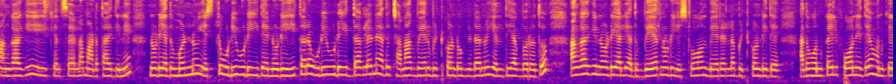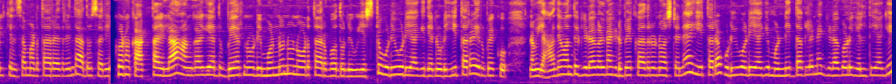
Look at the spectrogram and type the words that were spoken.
ಹಾಗಾಗಿ ಈ ಕೆಲಸ ಎಲ್ಲ ಮಾಡ್ತಾ ಇದ್ದೀನಿ. ನೋಡಿ, ಅದು ಮಣ್ಣು ಎಷ್ಟು ಉಡಿ ಉಡಿ ಇದೆ ನೋಡಿ. ಈ ಥರ ಉಡಿ ಉಡಿ ಇದ್ದಾಗಲೇ ಅದು ಚೆನ್ನಾಗಿ ಬೇರು ಬಿಟ್ಕೊಂಡು ಗಿಡನೂ ಹೆಲ್ದಿಯಾಗಿ ಬರೋದು. ಹಾಗಾಗಿ ನೋಡಿ, ಅಲ್ಲಿ ಅದು ಬೇರು ನೋಡಿ ಎಷ್ಟೊಂದು ಬೇರೆಲ್ಲ ಬಿಟ್ಕೊಂಡಿದೆ. ಅದು ಒಂದು ಕೈಲಿ ಫೋನ್ ಇದೆ, ಒಂದು ಕೈಲಿ ಕೆಲಸ ಮಾಡ್ತಾ ಇರೋದ್ರಿಂದ ಅದು ಸರಿ ಇಟ್ಕೊಳಕ್ಕೆ ಇಲ್ಲ. ಹಾಗಾಗಿ ಅದು ಬೇರೆ ನೋಡಿ ಮಣ್ಣು ನೋಡ್ತಾ ಇರ್ಬೋದು. ನೀವು ಎಷ್ಟು ಉಡಿ ಉಡಿಯಾಗಿದೆ ನೋಡಿ, ಈ ಥರ ಇರಬೇಕು. ನಾವು ಯಾವುದೇ ಒಂದು ಗಿಡಗಳನ್ನ ಇಡಬೇಕಾದ್ರೂ ಅಷ್ಟೇ ಈ ಥರ ಹುಡಿ ಹುಡಿಯಾಗಿ ಮಣ್ಣಿದ್ದಾಗಲೇ ಗಿಡಗಳು ಹೆಲ್ದಿಯಾಗಿ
